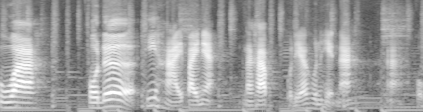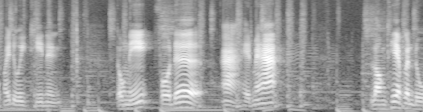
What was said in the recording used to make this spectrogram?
ตัวโฟลเดอร์ที่หายไปเนี่ยนะครับวันนี้คุณเห็นนะอะผมให้ดูอีกทีหนึ่ง ตรงนี้โฟลเดอร์ อะเห็นไหมฮะ ลองเทียบกันดู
